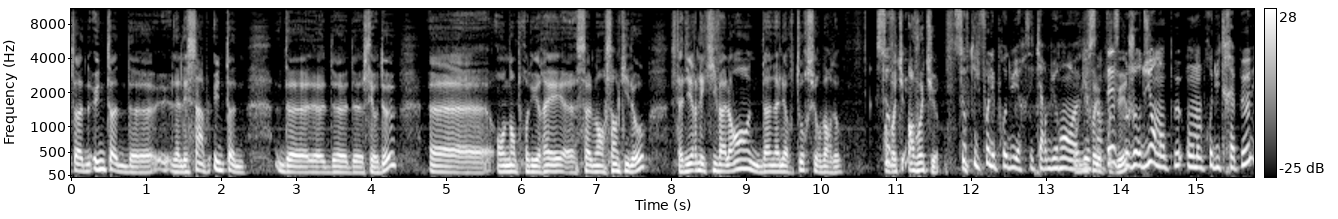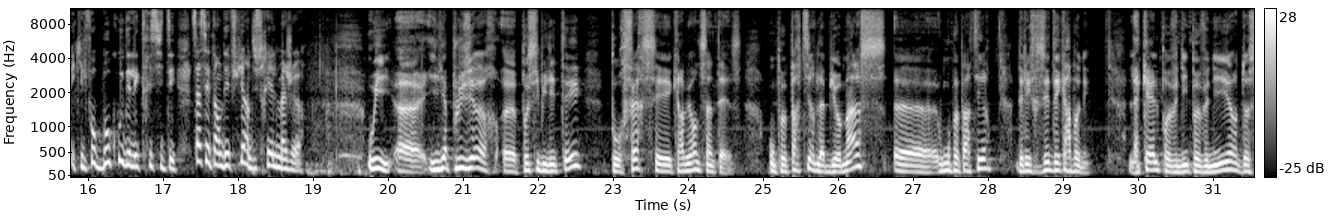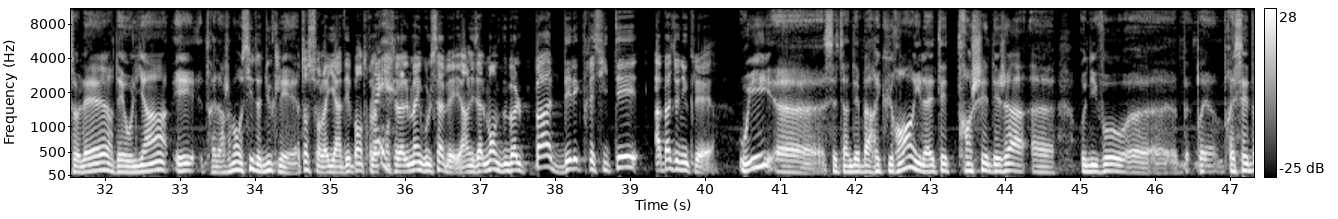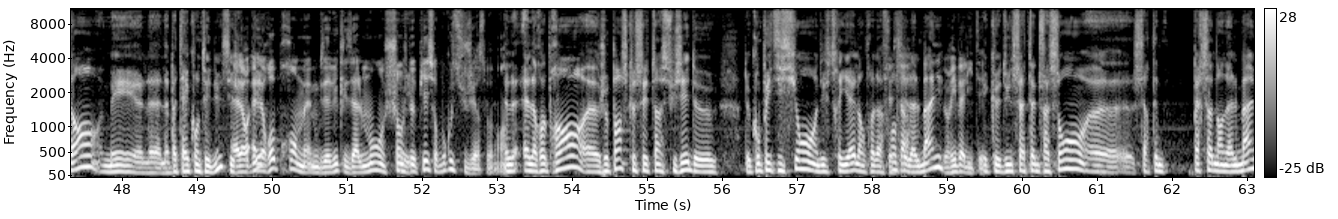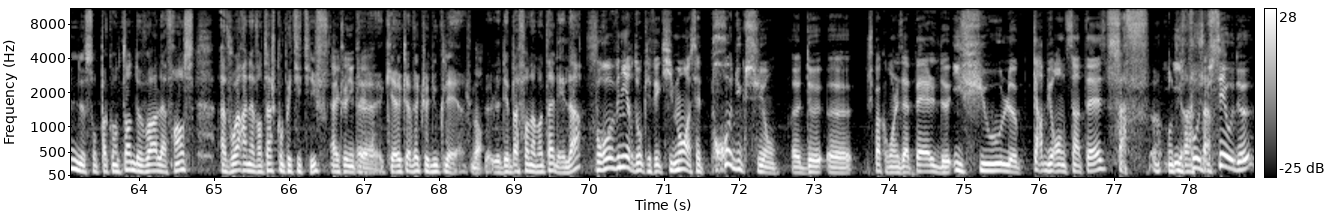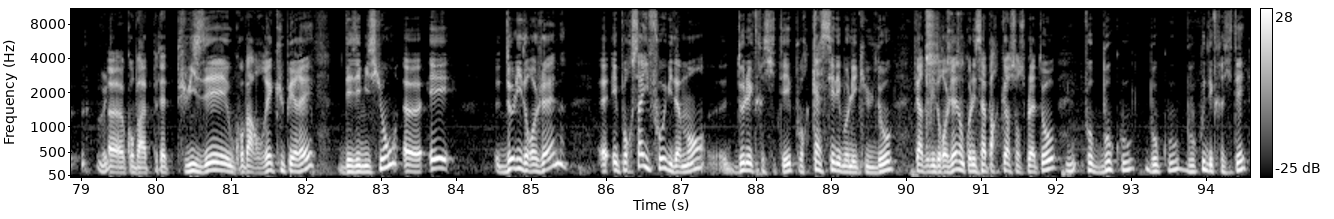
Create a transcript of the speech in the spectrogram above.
tonnes, une tonne de, les simples, une tonne de, de, de CO2. Euh, on en produirait seulement 100 kilos, c'est-à-dire l'équivalent d'un aller-retour sur Bordeaux. Sauf en, voiture, en voiture. Sauf qu'il faut les produire, ces carburants Donc de synthèse. Aujourd'hui, on, en peut, on en produit très peu et qu'il faut beaucoup d'électricité. Ça, c'est un défi industriel majeur. Oui, euh, il y a plusieurs euh, possibilités pour faire ces carburants de synthèse. On peut partir de la biomasse euh, ou on peut partir d'électricité décarbonée, laquelle peut venir, peut venir de solaire, d'éolien et très largement aussi de nucléaire. Attention, là, il y a un débat entre la France et l'Allemagne, vous le savez. Hein, les Allemands ne veulent pas d'électricité à base de nucléaire. Oui, euh, c'est un débat récurrent. Il a été tranché déjà euh, au niveau euh, pré précédent, mais la, la bataille continue. Si Alors, elle reprend même. Vous avez vu que les Allemands changent oui. de pied sur beaucoup de sujets en ce moment. Elle, elle reprend. je pense que c'est un sujet de, de, compétition industrielle entre la France et l'Allemagne. De rivalité. Et que d'une certaine façon, certaines personnes en Allemagne ne sont pas contentes de voir la France avoir un avantage compétitif avec le nucléaire. Euh, qui avec, avec, le nucléaire. Bon. Le, le, débat fondamental est là. Pour revenir donc effectivement à cette production de, euh, je sais pas comment on les appelle, de e-fuel, carburant de synthèse. SAF. Il faut SAF. du CO2 Oui. euh, qu'on va peut-être puiser ou qu'on va récupérer des émissions euh, et de l'hydrogène. Et pour ça, il faut évidemment de l'électricité pour casser les molécules d'eau, faire de l'hydrogène. On connaît ça par cœur sur ce plateau. Il faut beaucoup, beaucoup, beaucoup d'électricité.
